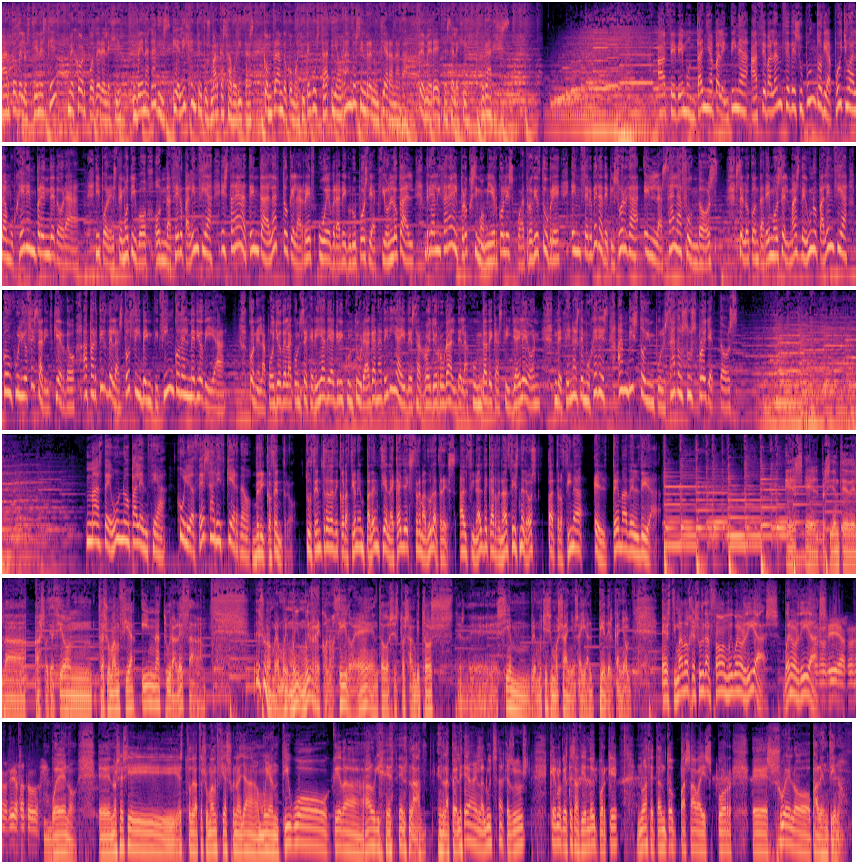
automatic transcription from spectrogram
¿Harto de los tienes que? Mejor poder elegir. Ven a Gadis y elige entre tus marcas favoritas, comprando como a ti te gusta y ahorrando sin renunciar a nada. Te mereces elegir. Gadis. ACD Montaña Palentina hace balance de su punto de apoyo a la mujer emprendedora. Y por este motivo, Onda Cero Palencia estará atenta al acto que la red Huebra de Grupos de Acción Local realizará el próximo miércoles 4 de octubre en Cervera de Pisuerga, en la Sala Fundos. Se lo contaremos el Más de Uno Palencia con Julio César Izquierdo a partir de las 12 y 25 del mediodía. Con el apoyo de la Consejería de Agricultura, Ganadería y Desarrollo Rural de la Junta de Castilla y León, decenas de mujeres han visto impulsados sus proyectos. Más de uno Palencia. Julio César Izquierdo. Bricocentro. Tu centro de decoración en Palencia, en la calle Extremadura 3, al final de Cardenal Cisneros, patrocina el tema del día. Es el presidente de la Asociación Transhumancia y Naturaleza. Es un hombre muy, muy, muy reconocido ¿eh? en todos estos ámbitos desde siempre, muchísimos años ahí al pie del cañón. Estimado Jesús Garzón, muy buenos días. Buenos días. Buenos días, buenos días a todos. Bueno, eh, no sé si esto de la transhumancia suena ya muy antiguo o queda alguien en la, en la pelea, en la lucha, Jesús. ¿Qué es lo que estáis haciendo y por qué no hace tanto pasabais por eh, suelo palentino?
